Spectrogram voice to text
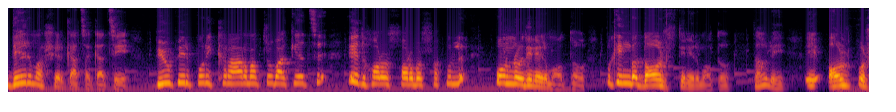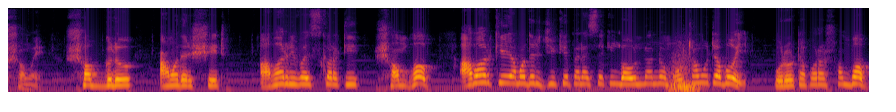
দেড় মাসের কাছাকাছি। পিউপির পরীক্ষার আর মাত্র বাকি আছে এই ধরো সর্বসাকুল্যে পনেরো দিনের মতো কিংবা দশ দিনের মতো। তাহলে এই অল্প সময়ে সবগুলো আমাদের শিট আবার রিভাইজ করা কি সম্ভব? আবার কি আমাদের জিকে প্যানাসে কিংবা অন্যান্য মোটা মোটা বই পুরোটা পড়া সম্ভব?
